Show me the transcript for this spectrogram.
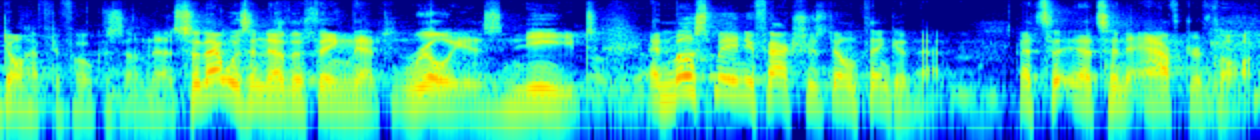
don't have to focus on that. So that was another thing that really is neat. Oh, yeah. And most manufacturers don't think of that. Mm -hmm. That's, that's an afterthought.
